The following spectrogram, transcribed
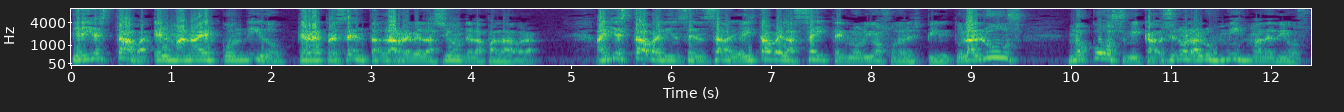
Y ahí estaba el maná escondido que representa la revelación de la palabra. Ahí estaba el incensario, ahí estaba el aceite glorioso del Espíritu, la luz no cósmica, sino la luz misma de Dios.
